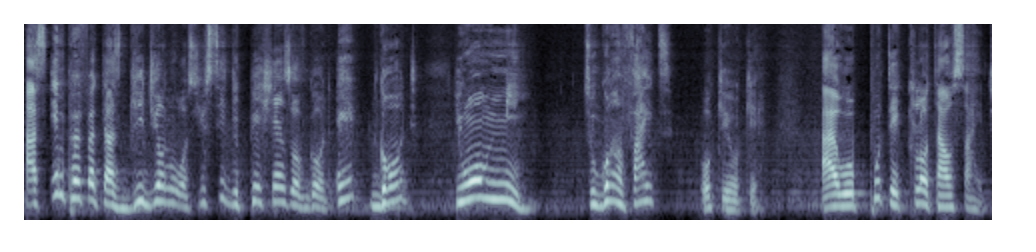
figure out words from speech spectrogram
as imperfect as Gideon was, you see the patience of God. Eh, God, you want me to go and fight? Okay, okay. I will put a cloth outside.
